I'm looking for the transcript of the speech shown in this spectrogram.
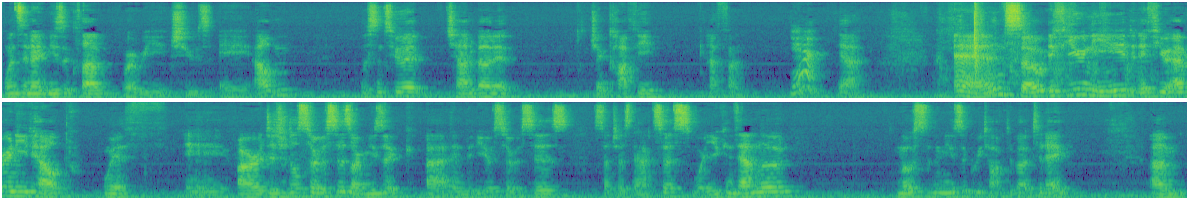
Wednesday night music club, where we choose a album, listen to it, chat about it, drink coffee, have fun. Yeah. Yeah. And so if you need, if you ever need help with a, our digital services, our music uh, and video services, such as Naxos, where you can download most of the music we talked about today, um,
